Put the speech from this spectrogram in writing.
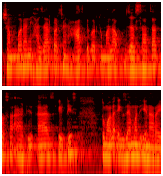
शंभर आणि हजार पर्सेंट हाच पेपर तुम्हाला जसाचा तसा ॲट ॲज इट इज तुम्हाला एक्झाममध्ये येणार आहे.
